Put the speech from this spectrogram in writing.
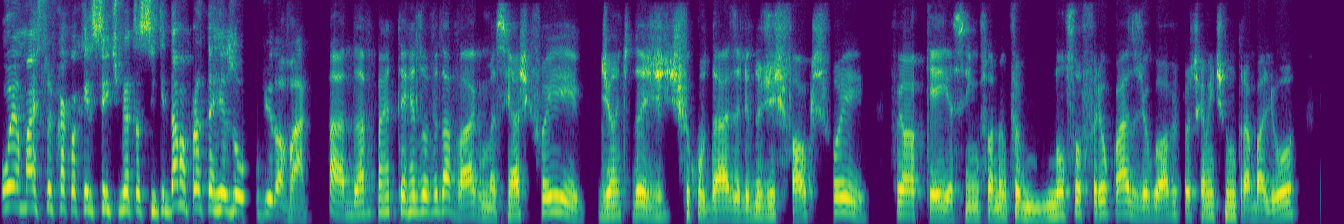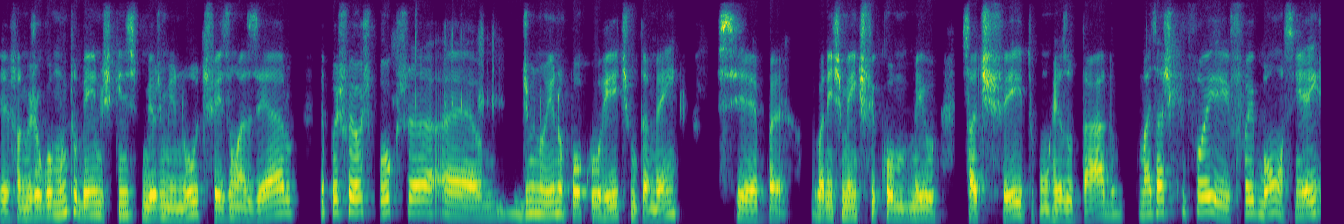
ou é mais para ficar com aquele sentimento assim que dava para ter resolvido a vaga? Ah, dava para ter resolvido a vaga, mas assim, acho que foi diante das dificuldades ali dos desfalques, foi foi ok, assim, o Flamengo foi, não sofreu quase, o Diego Alves praticamente não trabalhou, o Flamengo jogou muito bem nos 15 primeiros minutos, fez 1 a 0 depois foi aos poucos é, diminuindo um pouco o ritmo também, se, é, aparentemente ficou meio satisfeito com o resultado, mas acho que foi, foi bom. Assim, é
